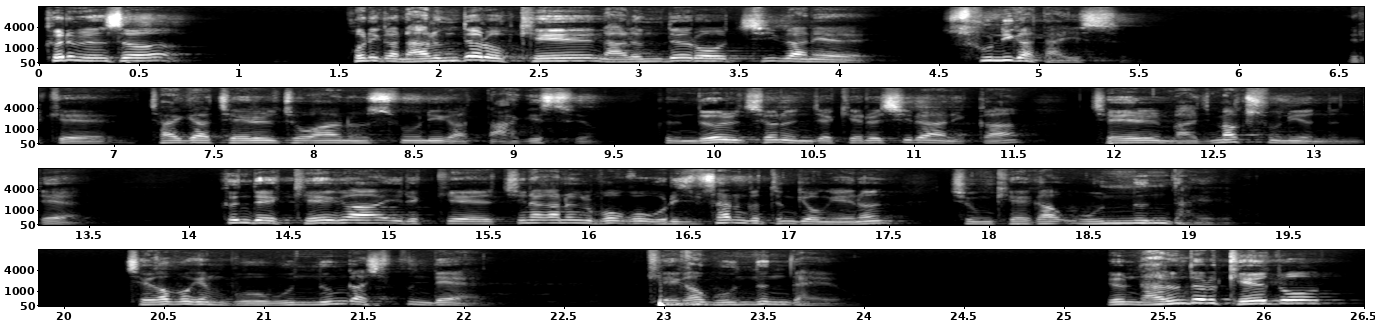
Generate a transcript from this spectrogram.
그러면서 보니까 나름대로 개 나름대로 집안에 순위가 다 있어요. 이렇게 자기가 제일 좋아하는 순위가 딱 있어요. 근데 늘 저는 이제 개를 싫어하니까 제일 마지막 순위였는데 근데 개가 이렇게 지나가는 걸 보고 우리 집 사는 같은 경우에는 지금 개가 웃는다예요. 제가 보기에는 뭐 웃는가 싶은데 개가 웃는다예요. 여러분 나름대로 개도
